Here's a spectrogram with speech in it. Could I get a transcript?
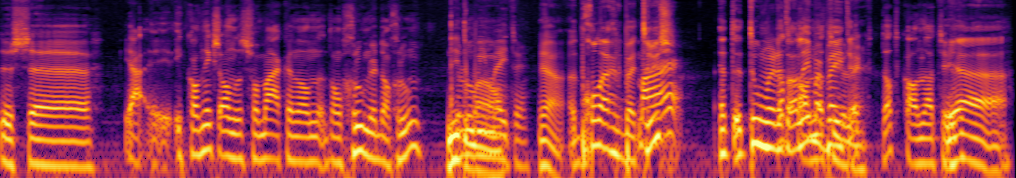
Dus eh, ja, ik kan niks anders van maken dan, dan groener dan groen. Niet de Louis normaal. meter. Ja, het begon eigenlijk bij Maar- Truus. En t- toen werd het Dat alleen kan maar beter. Dat kan natuurlijk. Ja.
